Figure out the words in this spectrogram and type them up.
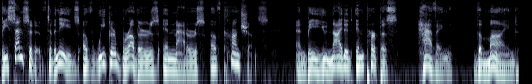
Be sensitive to the needs of weaker brothers in matters of conscience. And be united in purpose, having the mind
